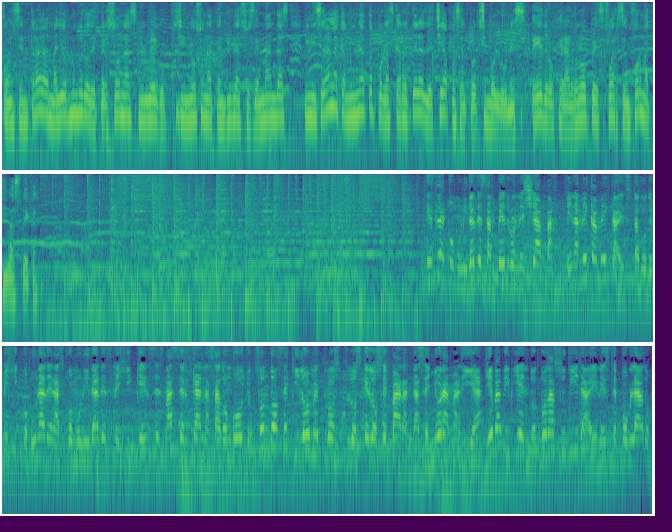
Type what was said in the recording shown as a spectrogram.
concentrar al mayor número de personas. Luego, si no son atendidas sus demandas, iniciarán la caminata por las carreteras de Chiapas el próximo lunes. Pedro Gerardo López, Fuerza Informativa Azteca. Es la comunidad de San Pedro Nechapa, en Amecameca, Estado de México, una de las comunidades mexiquenses más cercanas a Don Goyo. Son 12 kilómetros los que los separan. La señora María lleva viviendo toda su vida en este poblado.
